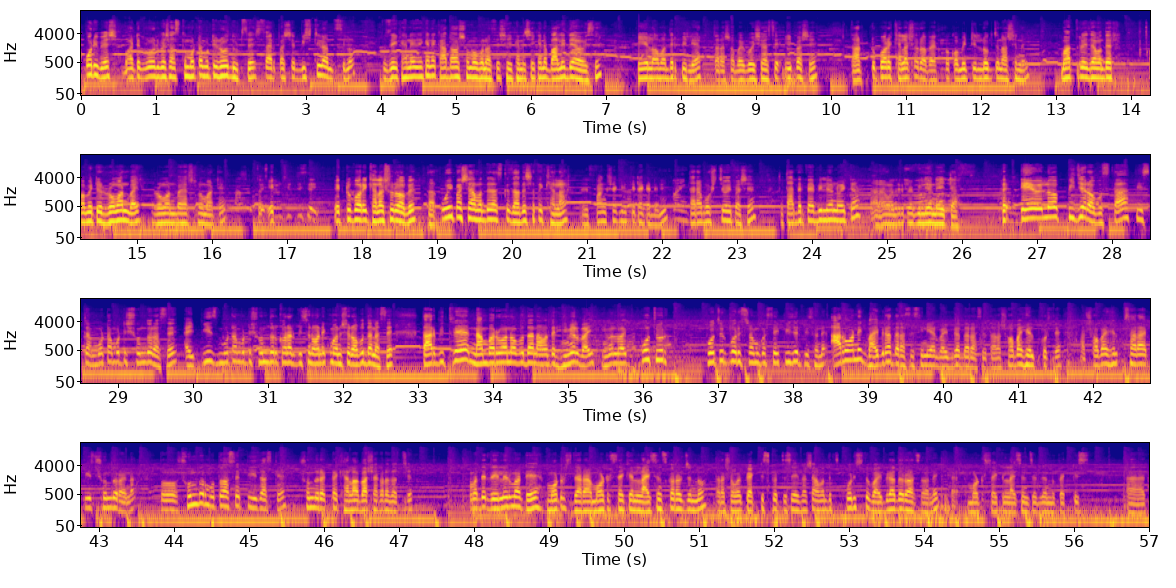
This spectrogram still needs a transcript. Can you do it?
পরিবেশ। মাঠের পরিবেশ আজকে মোটামুটি রোদ উঠছে। চারপাশে বৃষ্টি নামছিল। তো যেখানে যেখানে কাদা হওয়ার সম্ভাবনা আছে, সেখানে সেখানে বালি দেওয়া হয়েছে। এই হলো আমাদের প্লেয়ার তারা সবাই বসে আছে এই পাশে। তার পরে খেলা শুরু হবে। এখনও কমিটির লোকজন আসে নাই। মাত্র এই যে আমাদের কমিটির রোমান ভাই রোমান ভাই আসলো মাঠে। তো একটু পরে খেলা শুরু হবে। তার ওই পাশে আমাদের আজকে যাদের সাথে খেলা পাংশা ক্রিকেট একাডেমি, তারা বসছে ওই পাশে। তো তাদের প্যাভিলিয়ন ওইটা আর আমাদের প্যাভিলিয়ন এইটা। তো এই হইল পিজের অবস্থা। পিচটা মোটামুটি সুন্দর আছে। এই পিচ মোটামুটি সুন্দর করার পিছনে অনেক মানুষের অবদান আছে। তার ভিতরে নাম্বার ওয়ান অবদান আমাদের হিমেল ভাই। হিমেল ভাই প্রচুর প্রচুর পরিশ্রম করছে এই পিজের পিছনে। আরও অনেক ভাই ব্রাদার আছে সিনিয়র ভাই ব্রাদার আছে তারা সবাই হেল্প করছে। আর সবাই হেল্প ছাড়া পিচ সুন্দর হয় না। তো সুন্দর মতো আছে পিচ আজকে। সুন্দর একটা খেলা বাসা করা যাচ্ছে। আমাদের রেলের মাঠে মোটর যারা মোটর সাইকেল লাইসেন্স করার জন্য তারা সবাই প্র্যাকটিস করতেছে। এই পাশে আমাদের পরিচিত ভাই ব্রাদারও আছে অনেক। মোটর সাইকেল লাইসেন্সের জন্য প্র্যাকটিস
